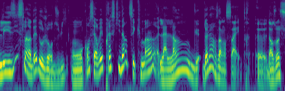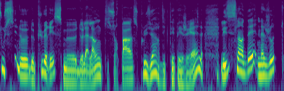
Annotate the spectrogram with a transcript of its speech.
Les Islandais d'aujourd'hui ont conservé presque identiquement la langue de leurs ancêtres. Euh, dans un souci de, de, purisme de la langue qui surpasse plusieurs dictées PGL, les Islandais n'ajoutent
